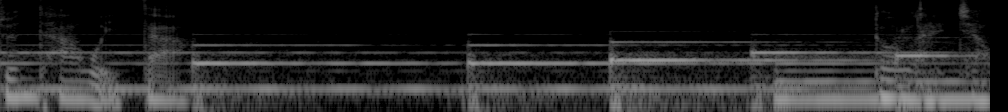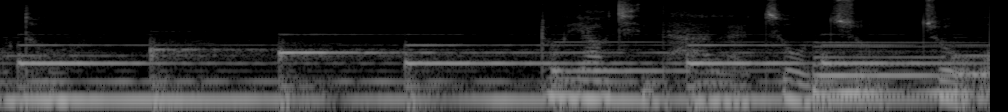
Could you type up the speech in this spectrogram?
尊他为大，都来交托，都邀请他来做主、做王，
